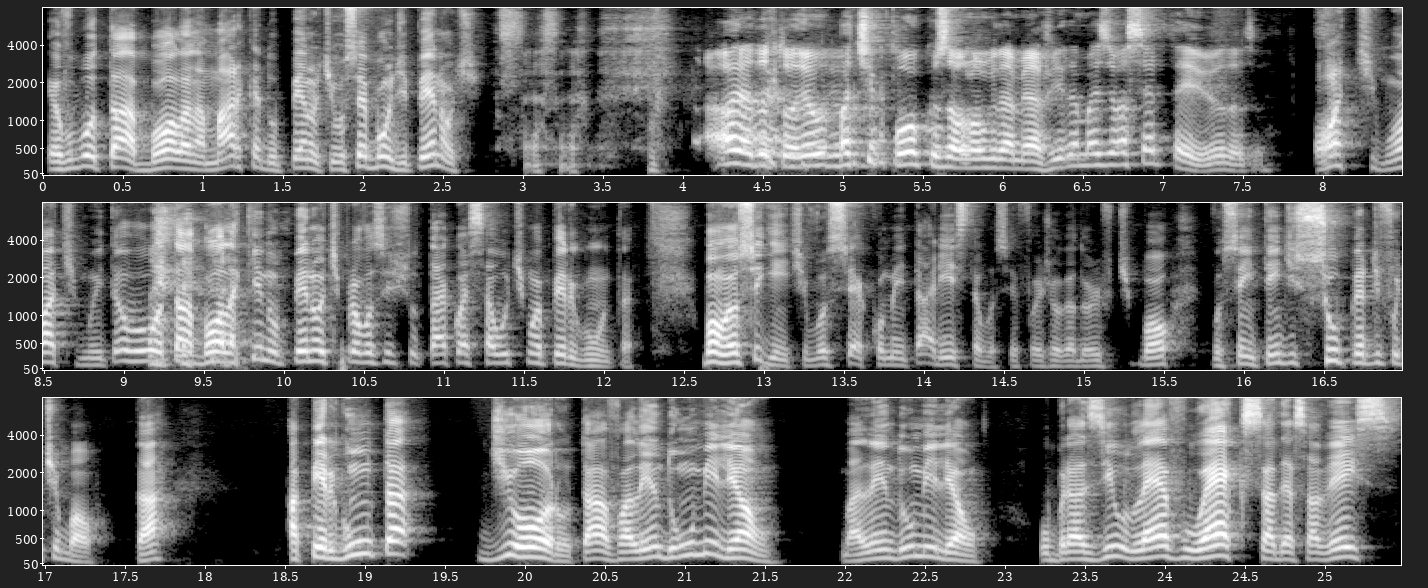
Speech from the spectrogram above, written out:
Eu vou botar a bola na marca do pênalti. Você é bom de pênalti? Olha, doutor, eu bati poucos ao longo da minha vida, mas eu acertei, viu, doutor? Ótimo, ótimo. Então eu vou botar a bola aqui no pênalti para você chutar com essa última pergunta. Bom, é o seguinte: você é comentarista, você foi jogador de futebol, você entende super de futebol, tá? A pergunta de ouro, tá? Valendo um milhão. Valendo um milhão. O Brasil leva o Hexa dessa vez?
